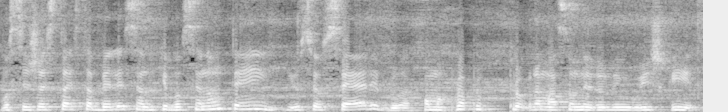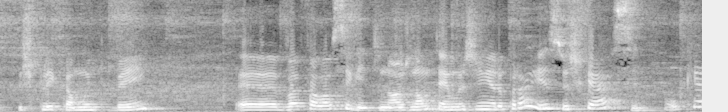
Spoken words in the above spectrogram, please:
Você já está estabelecendo que você não tem, e o seu cérebro, como a própria programação neurolinguística explica muito bem, é, vai falar o seguinte: nós não temos dinheiro para isso, esquece. Ok.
